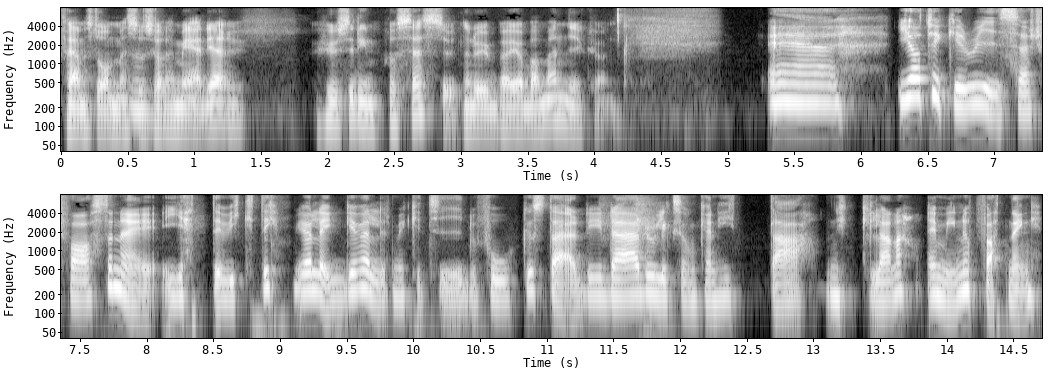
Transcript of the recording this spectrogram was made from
främst då med mm. sociala mm. medier. Hur ser din process ut när du börjar jobba med en ny kund? Eh, jag tycker researchfasen är jätteviktig. Jag lägger väldigt mycket tid och fokus där. Det är där du liksom kan hitta nycklarna, är min uppfattning.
